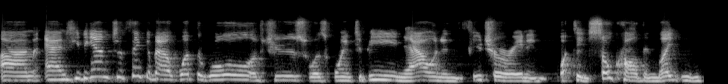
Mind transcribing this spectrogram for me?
Um, and he began to think about what the role of Jews was going to be now and in the future and in what the so-called enlightened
